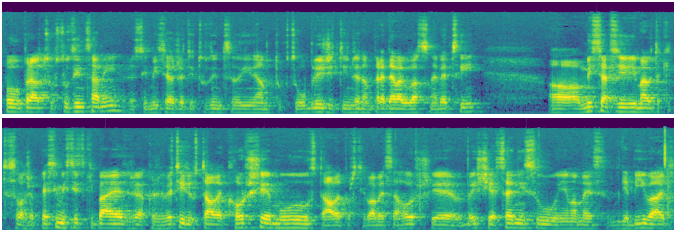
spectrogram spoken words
spoluprácu s cudzincami, že si myslia, že tí cudzinci nám tu chcú ublížiť tým, že nám predávajú vlastné veci. Uh, myslia si, majú takýto sa že pesimistický bajet, že akože veci idú stále k horšiemu, stále proste máme sa horšie, vyššie ceny sú, nemáme kde bývať,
